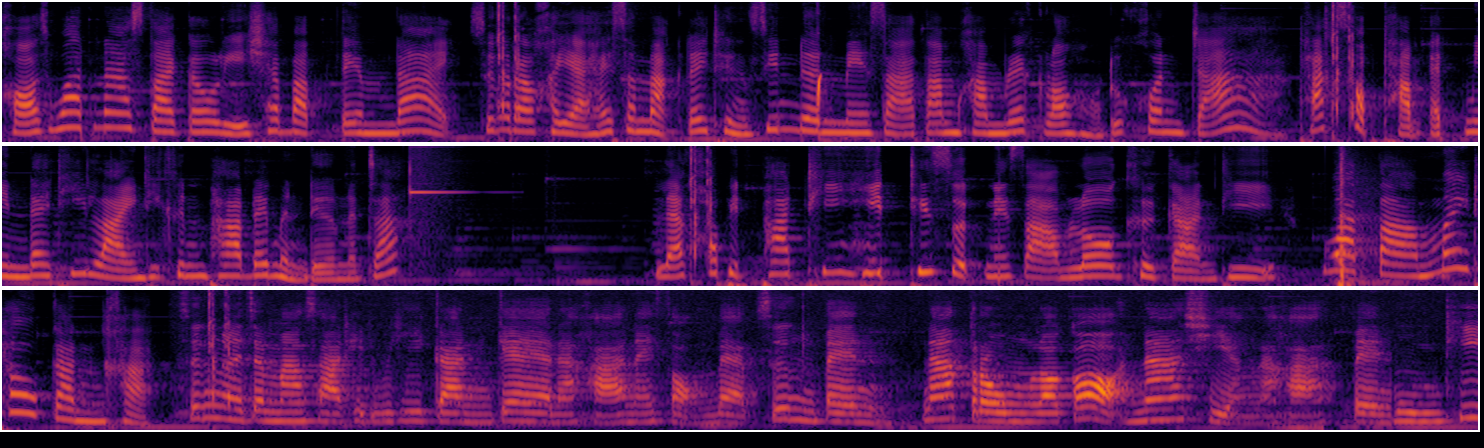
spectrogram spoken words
คอร์สวาดหน้าสไตล์เกาหลีฉบับเต็มได้ ซึ่งเราขยายให้สมัครได้ถึงสิ้นเดือนเมษาตามคำเรียกร้องของทุกคนจ้า ทักสอบถามแอดมินได้ที่ไลน์ที่ขึ้นภาพได้เหมือนเดิมนะจ๊ะและข้อผิดพลาดที่ฮิตที่สุดใน 3 โลกคือการที่วาดตาไม่เท่ากันค่ะ ซึ่งเนยจะมาสาธิตวิธีการแก้นะคะใน 2 แบบซึ่งเป็นหน้าตรงแล้วก็หน้าเฉียงนะคะ เป็นมุมที่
